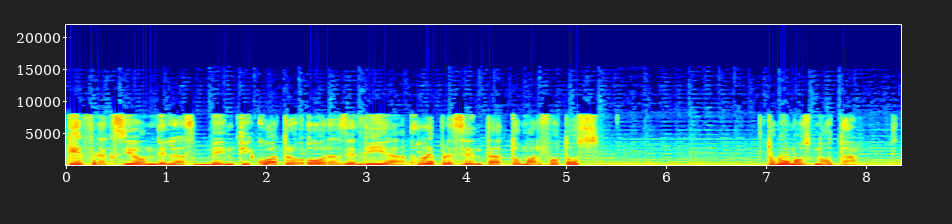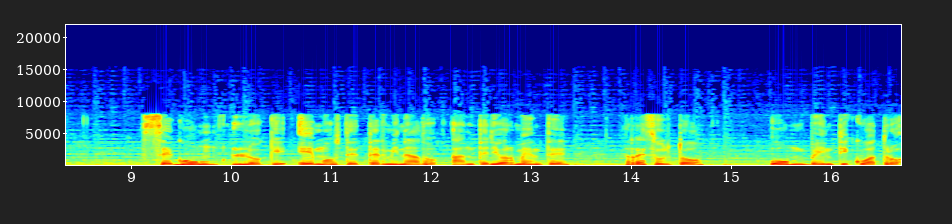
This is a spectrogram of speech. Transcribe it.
¿Qué fracción de las 24 horas del día representa tomar fotos? Tomemos nota. Según lo que hemos determinado anteriormente, resultó un 24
